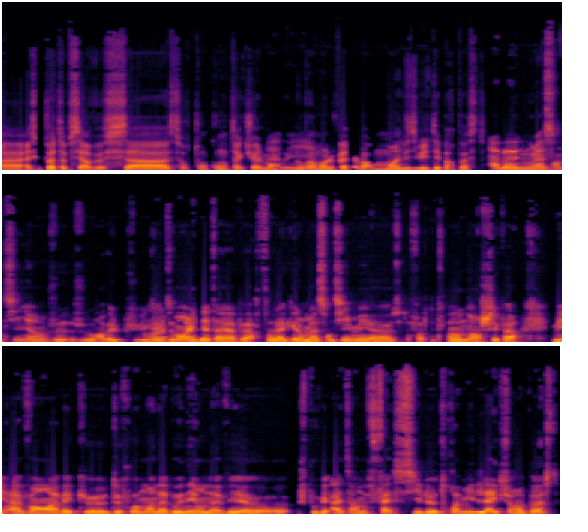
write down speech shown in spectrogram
Euh, est-ce que toi, tu observes ça sur ton compte actuellement? Ah Donc vraiment le fait d'avoir moins de visibilité par poste? Ah bah nous, on l'a senti. Hein. Je ne me rappelle plus exactement les dates à partir de laquelle on l'a senti, mais ça doit faire peut-être un an, je sais pas. Mais avant, avec deux fois moins d'abonnés, on avait, je pouvais atteindre facile 3000 likes sur un post.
